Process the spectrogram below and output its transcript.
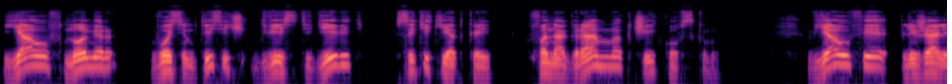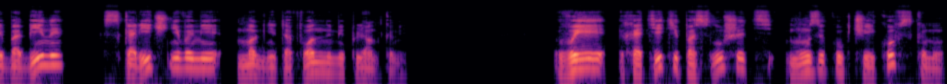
Яуф номер 8209 с этикеткой «Фонограмма к Чайковскому». В Яуфе лежали бобины с коричневыми магнитофонными пленками. «Вы хотите послушать музыку к Чайковскому?»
